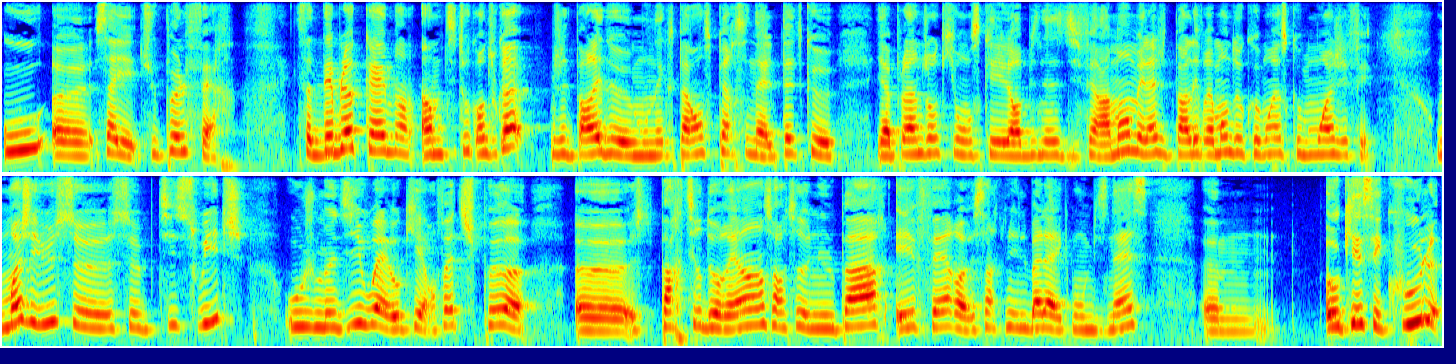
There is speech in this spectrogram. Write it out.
où, euh, ça y est, tu peux le faire ça te débloque quand même un, petit truc. En tout cas, je vais te parler de mon expérience personnelle. Peut-être qu'il y a plein de gens qui ont scalé leur business différemment, mais là, je vais te parler vraiment de comment est-ce que moi j'ai fait. Moi, j'ai eu ce, ce petit switch où je me dis, ouais, ok, en fait, je peux euh, euh, partir de rien, sortir de nulle part et faire euh, 5000 balles avec mon business. Euh, ok, c'est cool,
